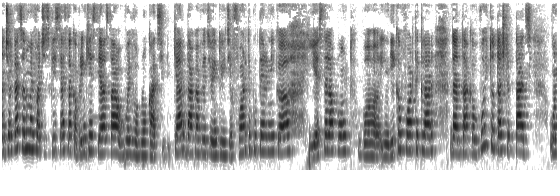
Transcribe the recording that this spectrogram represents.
Încercați să nu mai faceți chestia asta, că prin chestia asta voi vă blocați. Chiar dacă aveți o intuiție foarte puternică, este la punct, vă indică foarte clar, dar dacă voi tot așteptați un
